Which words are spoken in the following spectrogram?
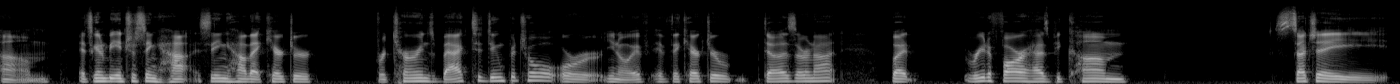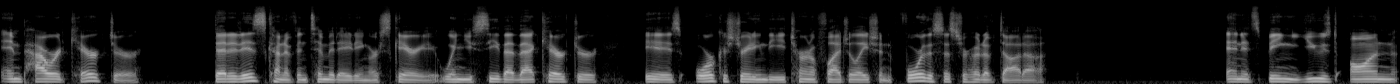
Um, it's going to be interesting how seeing how that character returns back to doom patrol or you know if, if the character does or not. But rita farr has become such a empowered character that it is kind of intimidating or scary when you see that that character is orchestrating the eternal flagellation for the Sisterhood of Dada. And it's being used on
